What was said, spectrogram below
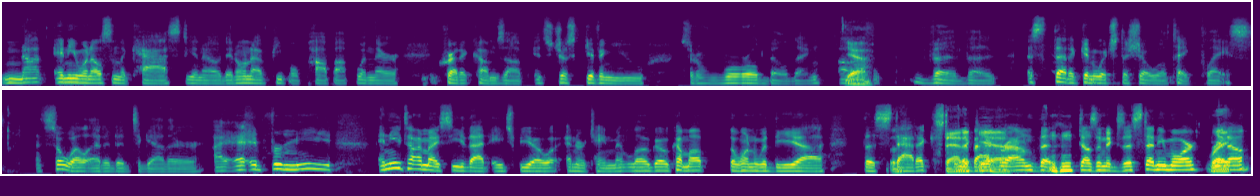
not anyone else in the cast. You know, they don't have people pop up when their credit comes up. It's just giving you sort of world building of Yeah. the the aesthetic in which the show will take place. It's so well edited together. I, it- for me, anytime I see that HBO Entertainment logo come up, the one with the uh the static, static, in the yeah. background that Mhm. doesn't exist anymore. Right. You know,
